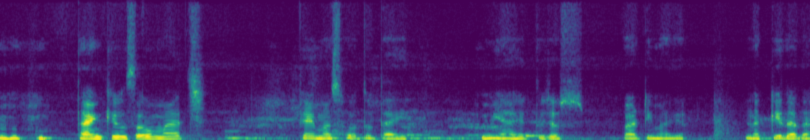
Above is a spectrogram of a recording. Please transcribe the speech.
thank you so much famous होतो ताई. मी आहे तुझ्या पाठीमागे नक्की दादा.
